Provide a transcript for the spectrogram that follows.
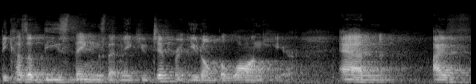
because of these things that make you different you don't belong here. And I've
